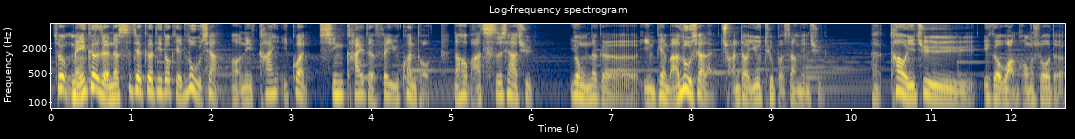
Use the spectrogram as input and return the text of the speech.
就每一个人呢世界各地都可以录下哦，你开一罐新开的飞鱼罐头，然后把它吃下去，用那个影片把它录下来，传到 YouTube 上面去。呃套一句一个网红说的：“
